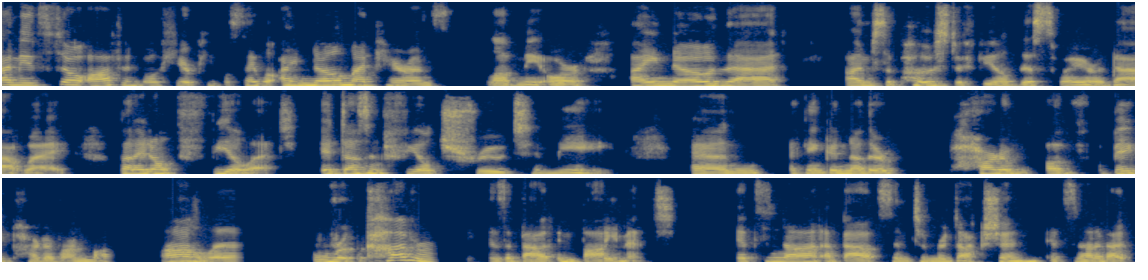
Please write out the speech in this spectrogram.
i mean so often we'll hear people say well i know my parents love me or i know that I'm supposed to feel this way or that way, but I don't feel it. It doesn't feel true to me. And I think another part of, of a big part of our model recovery is about embodiment. It's not about symptom reduction. It's not about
